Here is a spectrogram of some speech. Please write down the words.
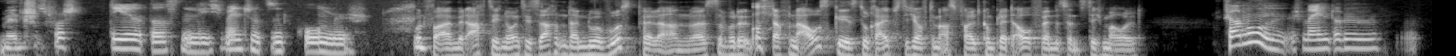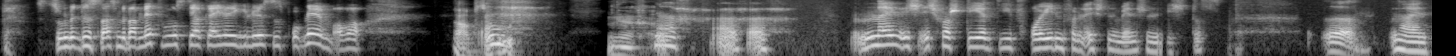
Menschen. Ich verstehe das nicht. Menschen sind komisch. Und vor allem mit 80, 90 Sachen dann nur Wurstpelle an, weißt du, wo du davon ausgehst, du reibst dich auf dem Asphalt komplett auf, wenn es ins dich mault. Schau nun, ich meine, dann ist zumindest das mit der Mettwurst ja gleich ein gelöstes Problem, aber Absolut. Ja, ach, ach, ach. nein, ich, ich verstehe die Freuden von echten Menschen nicht. Das, äh, nein.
